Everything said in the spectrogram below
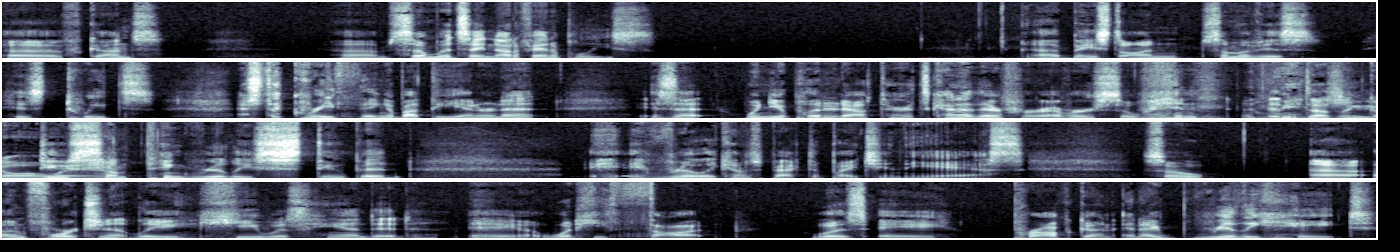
of guns, um, some would say not a fan of police, uh, based on some of his his tweets. That's the great thing about the internet is that when you put it out there, it's kind of there forever. So when It doesn't you go do away. something really stupid, it, it really comes back to bite you in the ass. So, uh, unfortunately, he was handed a uh, what he thought was a prop gun, and I really hate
